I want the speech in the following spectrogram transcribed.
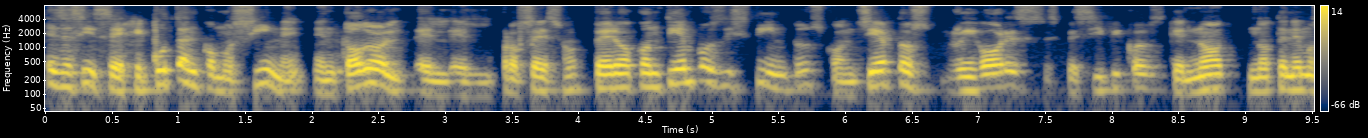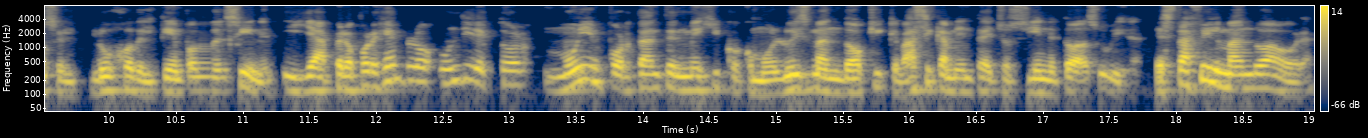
es decir, se ejecutan como cine en todo el, el, el proceso, pero con tiempos distintos, con ciertos rigores específicos que no, no tenemos el lujo del tiempo del cine. Y ya, pero por ejemplo, un director muy importante en México como Luis Mandoki, que básicamente ha hecho cine toda su vida, está filmando ahora,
